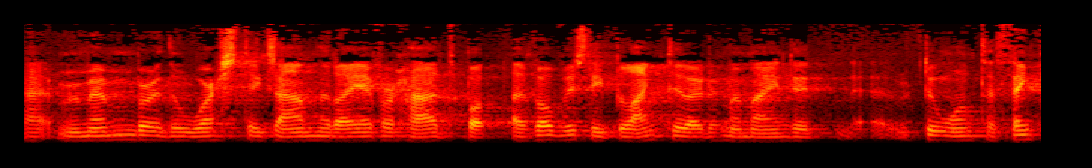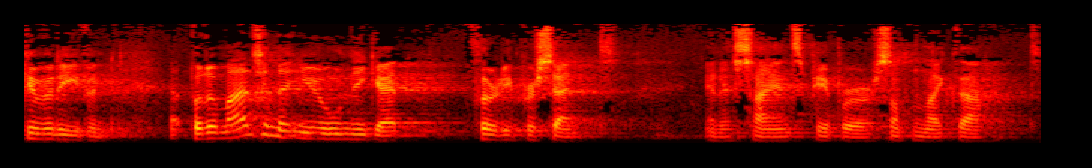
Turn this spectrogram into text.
uh, remember the worst exam that I ever had, but I've obviously blanked it out of my mind. I uh, don't want to think of it even. But imagine that you only get 30% in a science paper or something like that.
